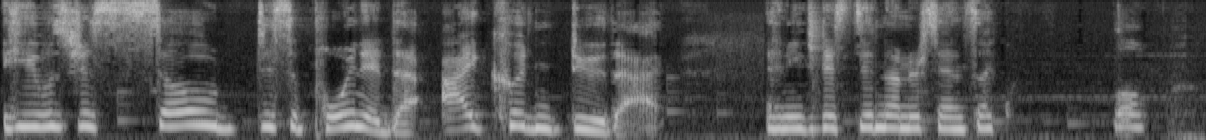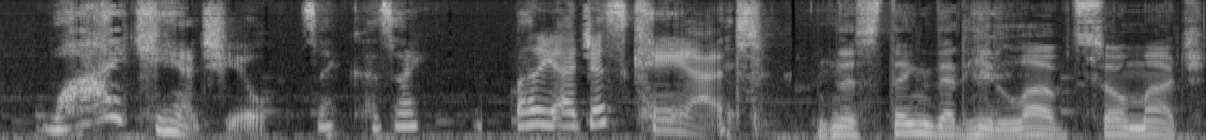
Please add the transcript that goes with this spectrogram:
he was just so disappointed that I couldn't do that. And he just didn't understand. It's like, well, why can't you? It's like, because I, buddy, I just can't. This thing that he loved so much,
